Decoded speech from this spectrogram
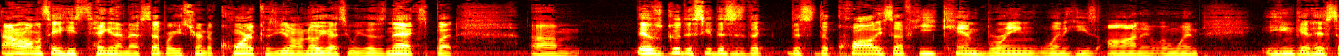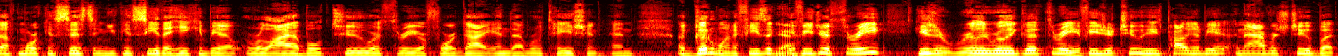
I don't want to say he's taking that next step or he's turned a corner because you don't know. You got to see what he does next. But um, it was good to see this is the this is the quality stuff he can bring when he's on and when he can get his stuff more consistent. You can see that he can be a reliable two or three or four guy in that rotation and a good one. If he's a, Yeah. if he's your three, he's a really really good three. If he's your two, he's probably gonna be an average two. But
